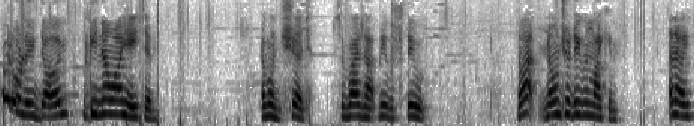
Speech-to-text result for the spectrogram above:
Why don't he die? Okay, now I hate him. Everyone should. Surprised that people still. You know what? No one should even like him. Anyway.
